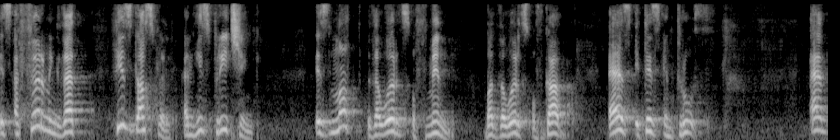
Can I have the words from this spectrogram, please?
is affirming that his gospel and his preaching is not the words of men, but the words of God, as it is in truth. And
